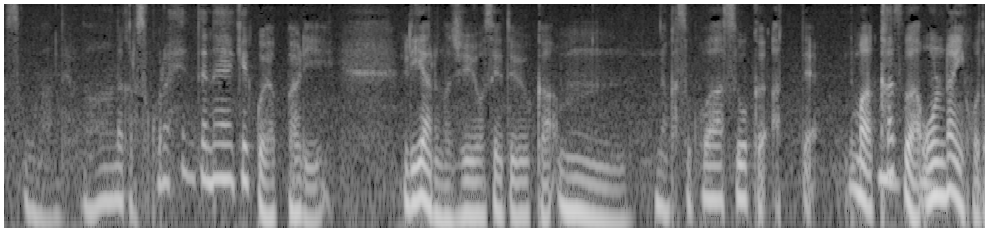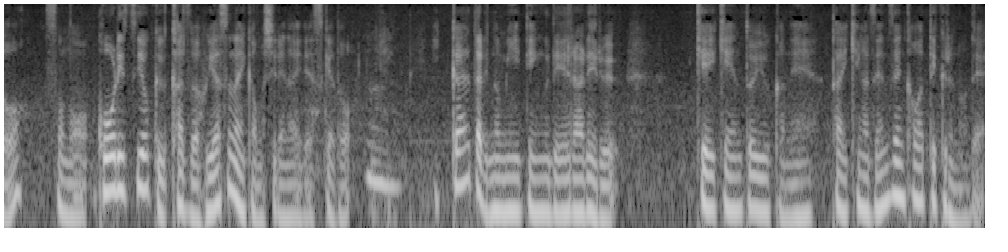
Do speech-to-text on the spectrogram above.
そうなんだよな。だからそこら辺でね結構やっぱりリアルの重要性というかうん。なんかそこはすごくあって。まあ数はオンラインほどその効率よく数は増やせないかもしれないですけどうん。1回あたりのミーティングで得られる経験というかね体験が全然変わってくるので。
